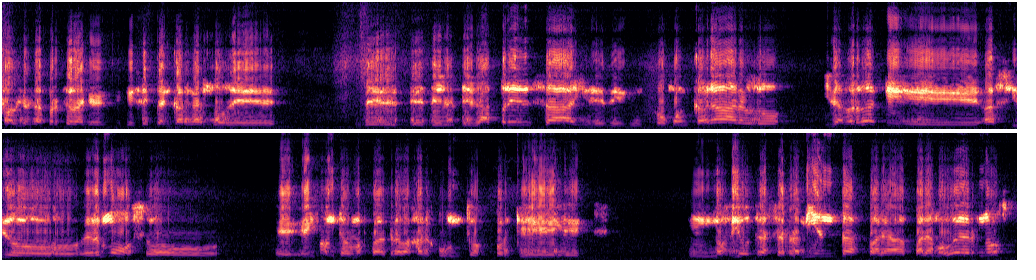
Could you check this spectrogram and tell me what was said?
Fabio es la persona que, que se está encargando de, de, la prensa y de, cómo encararlo. Y la verdad que ha sido hermoso eh, encontrarnos para trabajar juntos, porque nos dio otras herramientas para, para movernos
